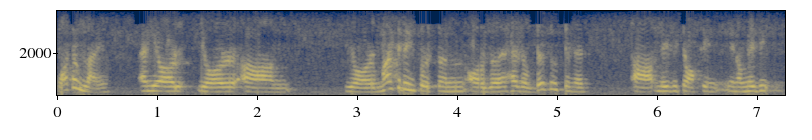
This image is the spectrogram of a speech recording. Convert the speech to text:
bottom line, and your your um, your marketing person or the head of business unit uh, maybe talking, you know, maybe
